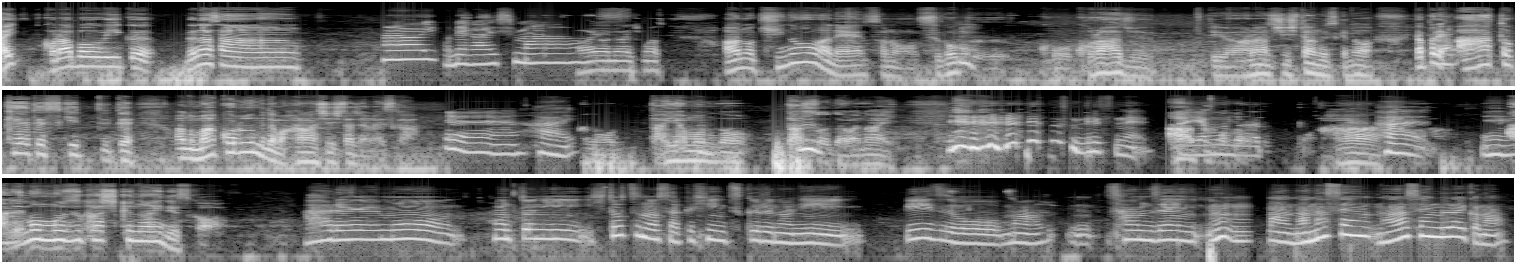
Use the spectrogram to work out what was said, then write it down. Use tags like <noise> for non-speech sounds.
はい、コラボウィーク、ルナさん。はい、お願いします。はい、お願いします。あの、昨日はね、その、すごはいく、こう、コラージュっていう話したんですけど、やっぱりはいアート系で好きって言って、あの、マコルームでも話したじゃないですか。ええはい。あの、ダイヤモンドダストではない。<laughs> ですね。ダイヤモンドアート。はい、はい。ええあれも難しくないですか？あれも、本当に一つの作品作るのに、ビーズを、まあ、3000、うん、まあ7000、7000ぐらいかな。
